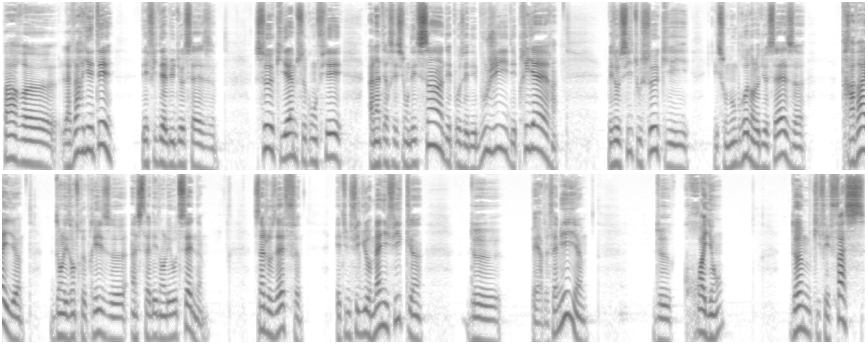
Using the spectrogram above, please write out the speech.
par euh, la variété des fidèles du diocèse, ceux qui aiment se confier à l'intercession des saints, déposer des bougies, des prières, mais aussi tous ceux qui, ils sont nombreux dans le diocèse, travaillent dans les entreprises installées dans les Hauts-de-Seine. Saint Joseph est une figure magnifique de père de famille, de croyant, d'homme qui fait face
